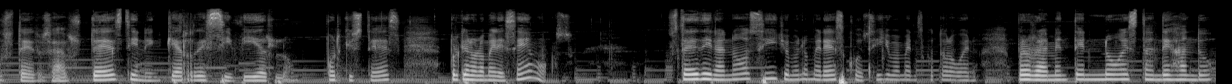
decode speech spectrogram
ustedes, o sea, ustedes tienen que recibirlo, porque ustedes, porque no lo merecemos. Ustedes dirán, no, sí, yo me lo merezco, sí, yo me merezco todo lo bueno, pero realmente no están dejando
